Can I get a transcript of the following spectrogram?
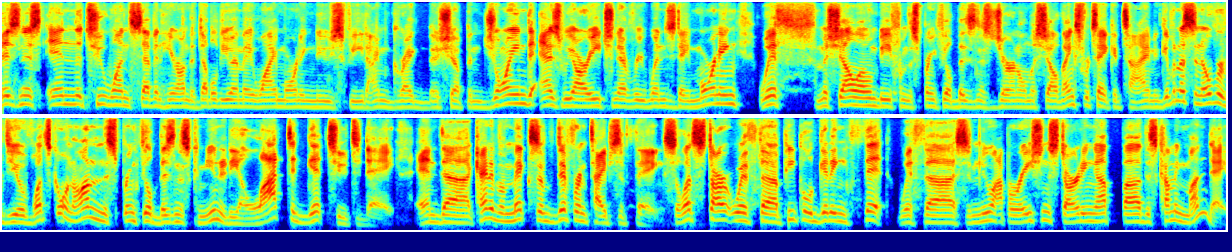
Business in the 217 here on the WMAY morning news feed. I'm Greg Bishop and joined as we are each and every Wednesday morning with Michelle Ownbey from the Springfield Business Journal. Michelle, thanks for taking time and giving us an overview of what's going on in the Springfield business community. A lot to get to today and uh, kind of a mix of different types of things. So let's start with uh, people getting fit with uh, some new operations starting up uh, this coming Monday.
